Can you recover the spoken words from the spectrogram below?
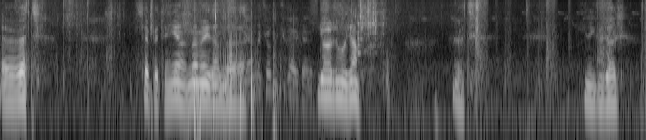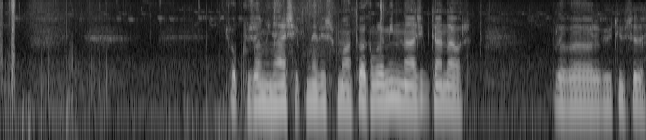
Evet. Sepetin yanında meydanda. Yanında çok küçük abi bir tane. Gördüm hocam. Evet. Yine güzel. Çok güzel minare şeklinde bir mantı. Bakın burada minnacık bir tane daha var. Burada böyle büyüteyim size de.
